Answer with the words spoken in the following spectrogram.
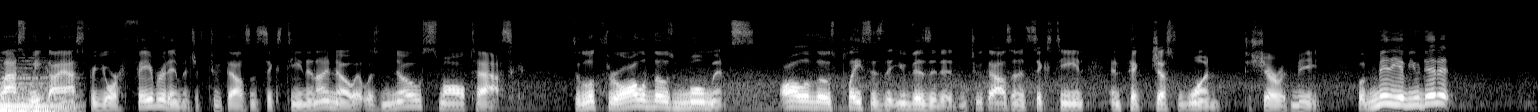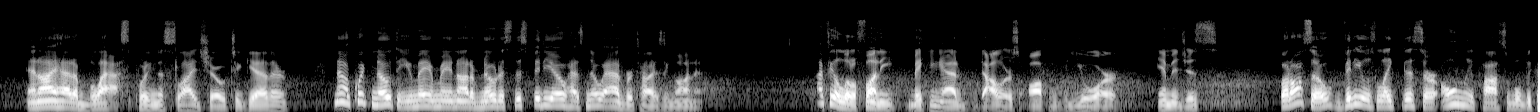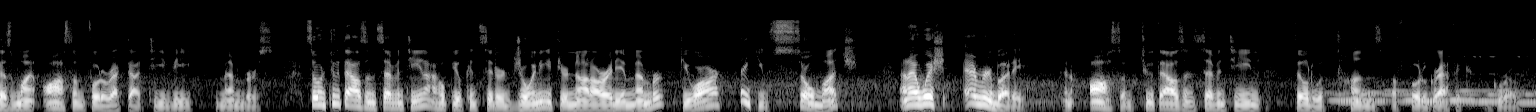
Last week I asked for your favorite image of 2016 and I know it was no small task to look through all of those moments, all of those places that you visited in 2016 and pick just one to share with me. But many of you did it and I had a blast putting this slideshow together. Now a quick note that you may or may not have noticed, this video has no advertising on it. I feel a little funny making ad dollars off of your images, but also videos like this are only possible because of my awesome Photorec.tv members. So in 2017, I hope you'll consider joining if you're not already a member. If you are, thank you so much. And I wish everybody an awesome 2017 filled with tons of photographic growth.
